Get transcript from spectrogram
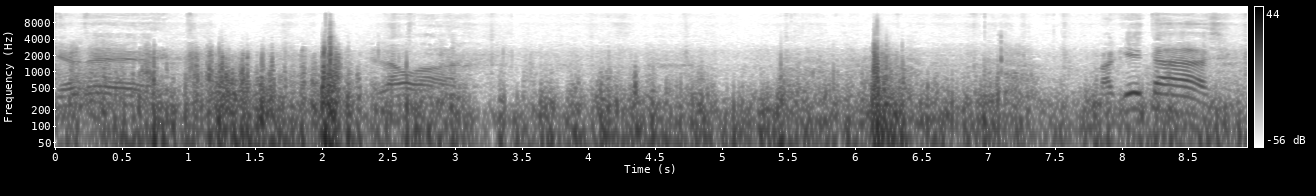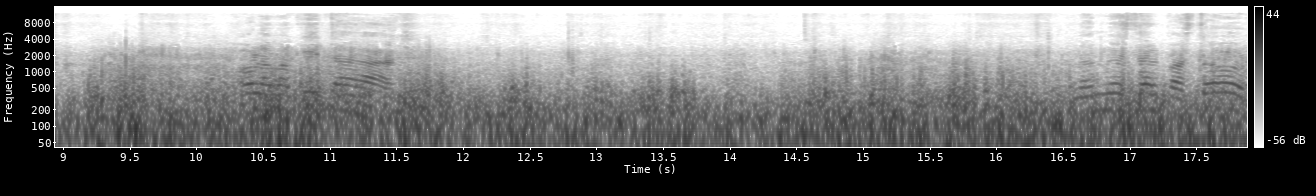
Pierde el agua. Vaquitas. Hola vaquitas. ¿Dónde está el pastor?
